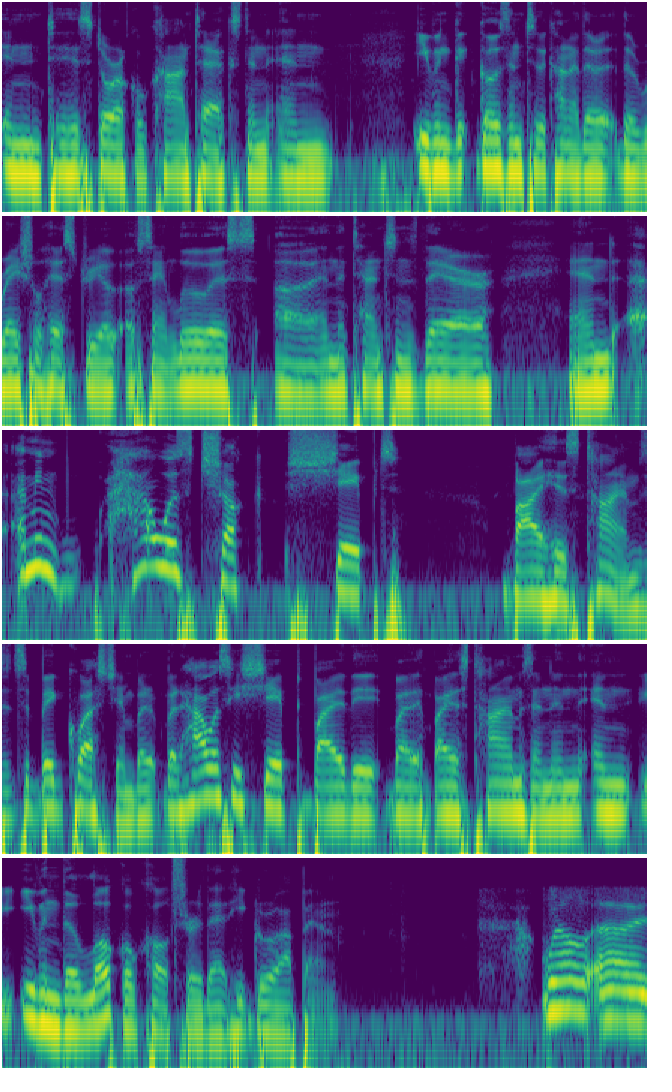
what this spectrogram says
into historical context and and even goes into the kind of the, the racial history of, of St. Louis uh, and the tensions there. And uh, I mean, how was Chuck shaped by his times? It's a big question, but but how was he shaped by the by by his times and in and even the local culture that he grew up in? Well, uh,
